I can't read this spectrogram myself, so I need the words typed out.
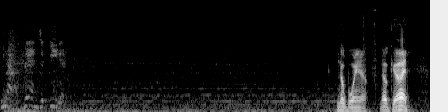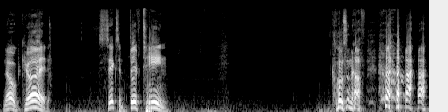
We have been defeated. No bueno. No good. No good. 6 and 15. Close enough.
